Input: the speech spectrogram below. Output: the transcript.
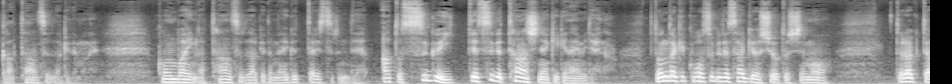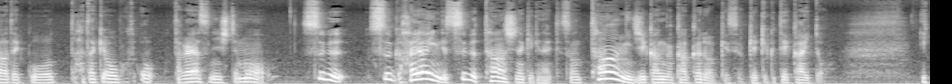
がターンするだけでもね。コンバインがターンするだけでもえぐったりするんで。あとすぐ行ってすぐターンしなきゃいけないみたいな。どんだけ高速で作業しようとしてもトラクターでこう畑を耕すにしてもすぐすぐ早いんですぐターンしなきゃいけないって。そのターンに時間がかかるわけですよ。結局でかいと。1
